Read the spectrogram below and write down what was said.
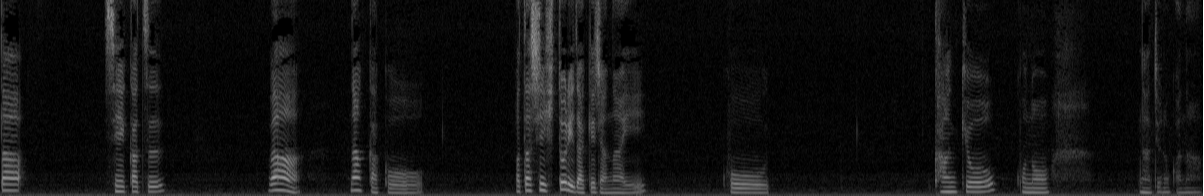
た生活はなんかこう私一人だけじゃないこう環境この何て言うのかな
